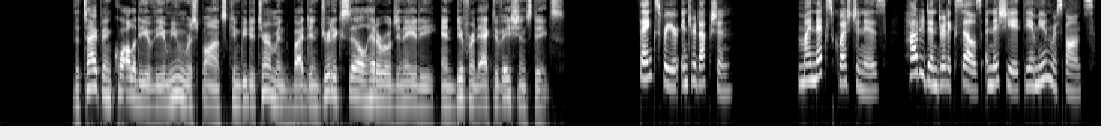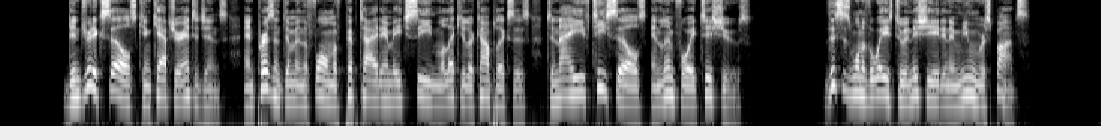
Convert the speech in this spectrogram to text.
The type and quality of the immune response can be determined by dendritic cell heterogeneity and different activation states. Thanks for your introduction. My next question is How do dendritic cells initiate the immune response? Dendritic cells can capture antigens and present them in the form of peptide MHC molecular complexes to naive T cells and lymphoid tissues. This is one of the ways to initiate an immune response.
